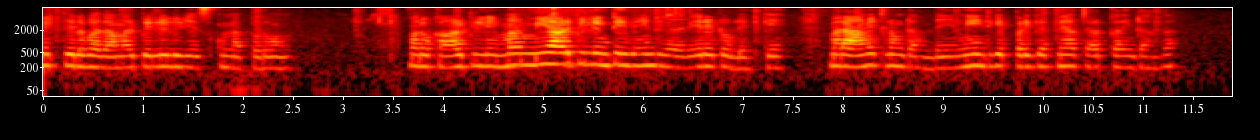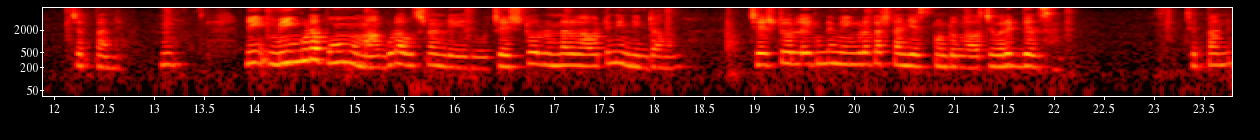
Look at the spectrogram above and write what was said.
మీకు తెలియదా మరి పెళ్ళిళ్ళు చేసుకున్నప్పుడు? మరి ఒక ఆడపిల్ల మరి మీ ఆడపిల్లి ఇంటికి పోయింది కదా వేరేటోళ్ళ ఇంటికి? మరి ఆమె ఎట్లుంటుంది? మీ ఇంటికి ఎప్పటికి గట్టినా చరక్క తింటుందా చెప్పండి ఉం? మేము కూడా పోము మాకు కూడా అవసరం లేదు. చేసేటోళ్ళు ఉన్నారు కాబట్టి మేము తింటాము. చేసేటోళ్ళు లేకుంటే మేము కూడా కష్టం చేసుకుంటాం కావచ్చు ఎవరికి తెలుసు. చెప్పండి.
